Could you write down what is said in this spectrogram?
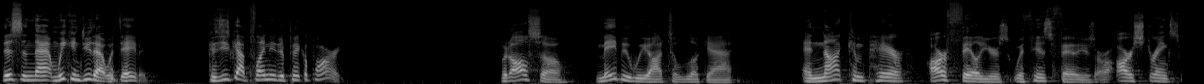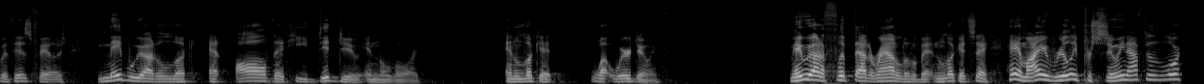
this and that. And we can do that with David because he's got plenty to pick apart. But also, maybe we ought to look at and not compare our failures with his failures or our strengths with his failures. Maybe we ought to look at all that he did do in the Lord and look at what we're doing. Maybe we ought to flip that around a little bit and look at, say, hey, am I really pursuing after the Lord?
